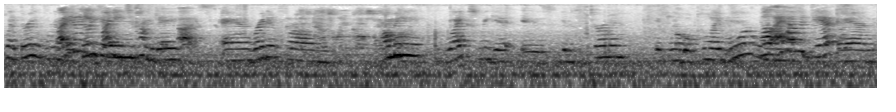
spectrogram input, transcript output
play three. We're gonna play three games today and rate it from how many likes we get is gonna determine if we will play more. Well, I have a dance, and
